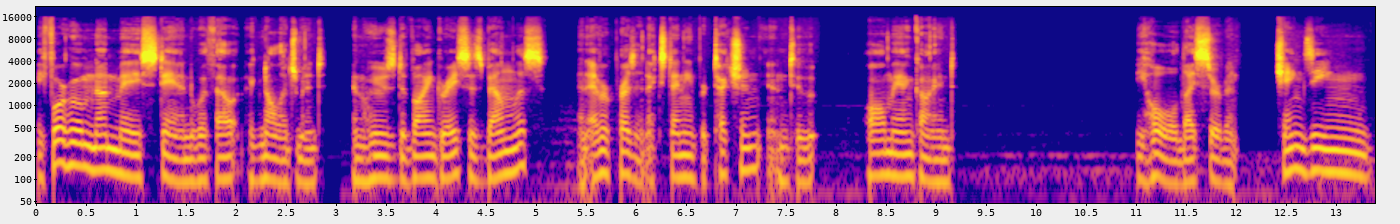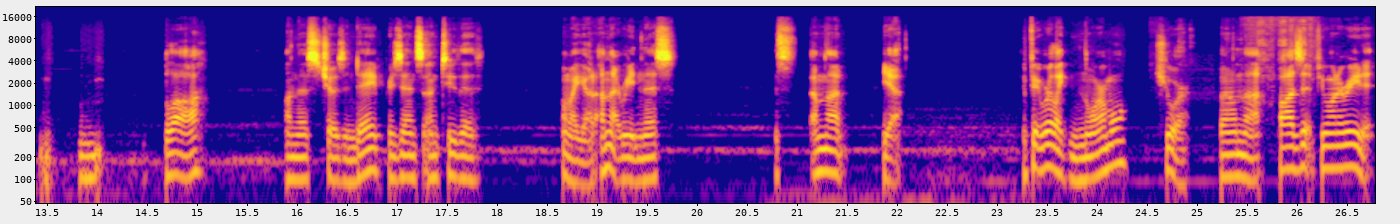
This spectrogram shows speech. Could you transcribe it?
Before whom none may stand without acknowledgement and whose divine grace is boundless and ever present extending protection into all mankind. Behold thy servant changing blah on this chosen day presents unto the oh my god i'm not reading this. This i'm not yeah. If it were like normal sure but i'm not. Pause it if you want to read it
